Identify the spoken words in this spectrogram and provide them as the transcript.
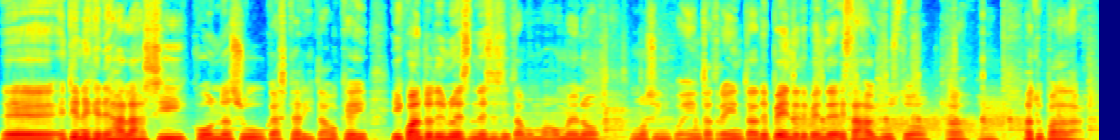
Eh, y tiene que dejarlas así con su cascarita, ¿ok? ¿Y cuánto de nuez necesitamos? Más o menos unos 50, 30, depende, depende. Estás al gusto, ¿eh? a tu paladar.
